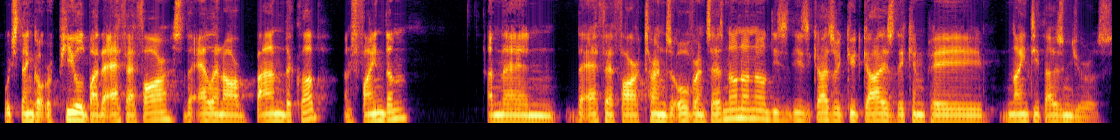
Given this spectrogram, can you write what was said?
which then got repealed by the FFR. So the LNR banned the club and fined them. And then the FFR turns it over and says, "No, no, no. These these guys are good guys. They can pay ninety thousand euros."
